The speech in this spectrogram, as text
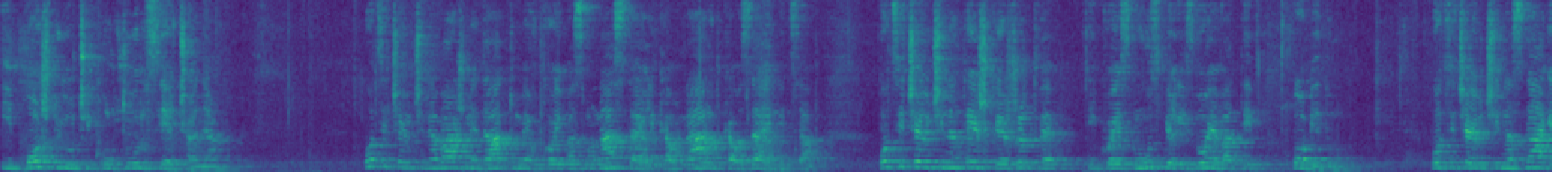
i poštujući kulturu sjećanja. Podsjećajući na važne datume u kojima smo nastajali kao narod, kao zajednica, podsjećajući na teške žrtve i koje smo uspjeli izvojevati pobjedu, podsjećajući na snage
